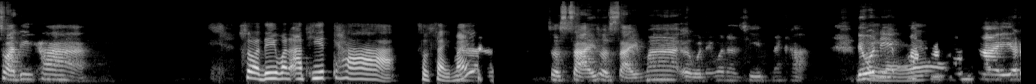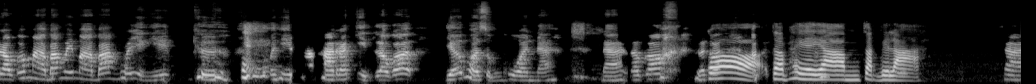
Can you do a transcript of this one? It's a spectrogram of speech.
สวัสดีค่ะ สวัสดีวันอาทิตย์ค่ะ สดใสไหม สดใสสดใสมาก เออวันนี้วันอาทิตย์นะคะ เดี๋ยววันนี้ใช่มาแล้วคนใจเราก็มาบ้างไม่มาบ้าง เพราะอย่างนี้คือบางทีภารกิจเราก็เยอะพอสมควรนะ นะ แล้วก็แล้วก็ก็จะพยายามจัดเวลา ใช่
